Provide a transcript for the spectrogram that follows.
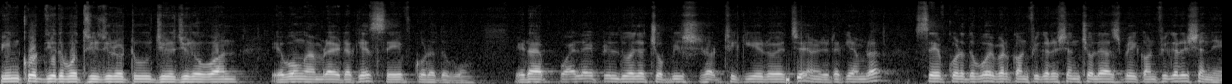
পিনকোড দিয়ে দেবো three zero two zero zero one এবং আমরা এটাকে সেভ করে দেবো। এটা পয়লা এপ্রিল দু হাজার চব্বিশ ঠিকই রয়েছে। এটাকে আমরা সেভ করে দেবো। এবার কনফিগারেশন চলে আসবে। এই কনফিগারেশনে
